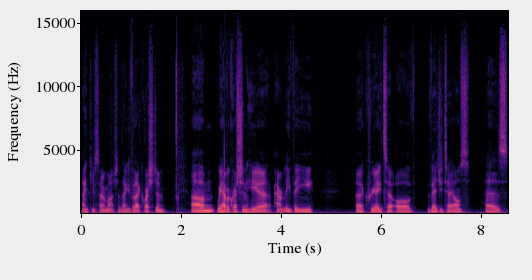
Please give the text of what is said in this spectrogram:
thank you so much, and thank you for that question. Um, we have a question here. Apparently, the uh, creator of VeggieTales has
